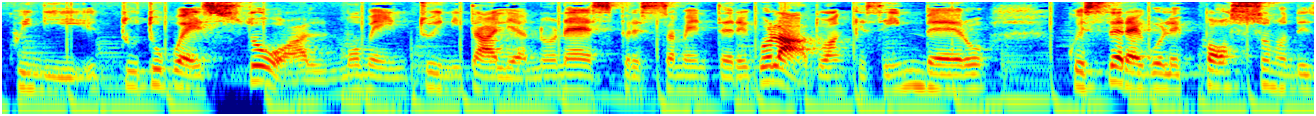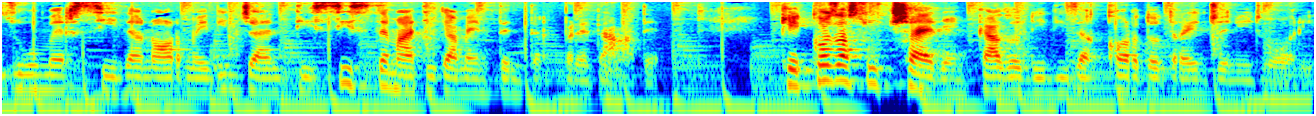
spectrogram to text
quindi tutto questo al momento in Italia non è espressamente regolato, anche se in vero queste regole possono desumersi da norme vigenti sistematicamente interpretate. Che cosa succede in caso di disaccordo tra i genitori?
